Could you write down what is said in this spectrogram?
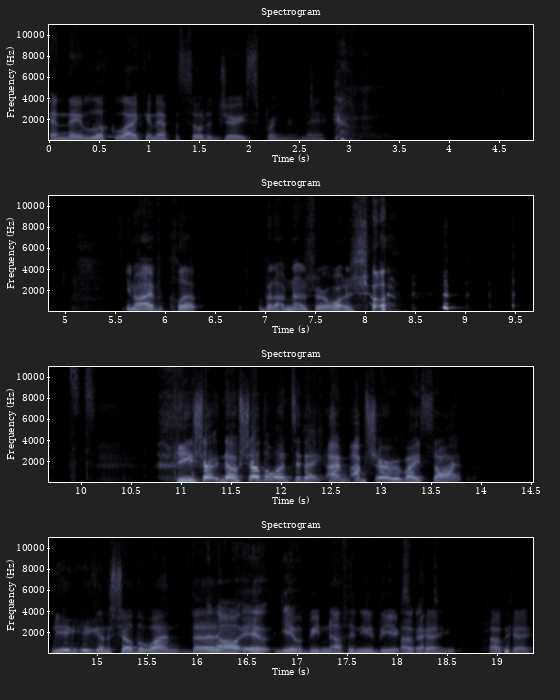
and they look like an episode of Jerry Springer, man. You know, I have a clip, but I'm not sure I want to show it. Can you show? No, show the one today. I'm I'm sure everybody saw it. You you gonna show the one? The no, it, it would be nothing you'd be expecting. okay,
